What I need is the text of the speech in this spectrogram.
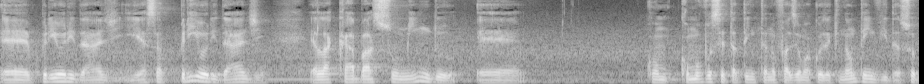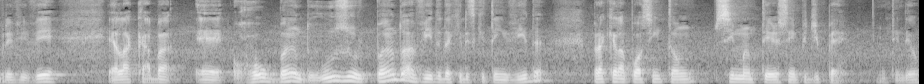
é, prioridade e essa prioridade ela acaba assumindo é, como, como você está tentando fazer uma coisa que não tem vida, sobreviver, ela acaba é, roubando, usurpando a vida daqueles que têm vida, para que ela possa então se manter sempre de pé, entendeu?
